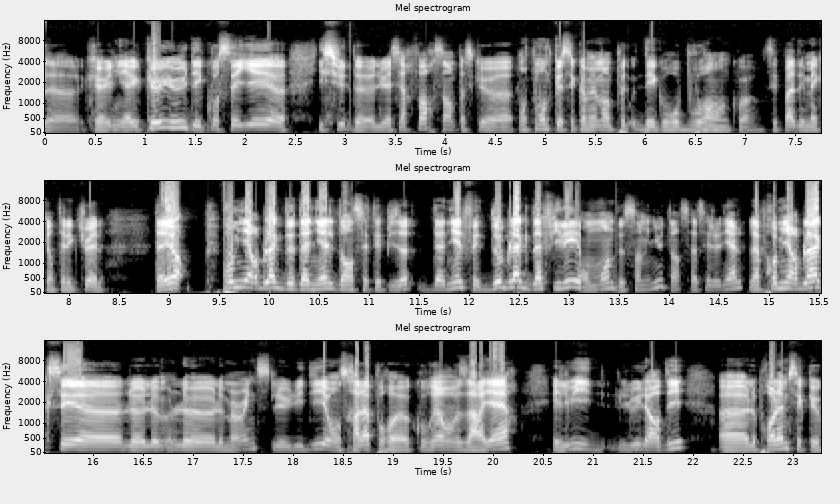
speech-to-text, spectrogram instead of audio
euh, qu'il n'y a eu que eu des conseillers euh, issus de l'US Air Force, hein, parce que euh, on te montre que c'est quand même un peu des gros bourrins, quoi. C'est pas des mecs intellectuels. D'ailleurs, première blague de Daniel dans cet épisode. Daniel fait deux blagues d'affilée en moins de 5 minutes, hein, c'est assez génial. La première blague, c'est euh, le, le, le, Marines lui, lui dit on sera là pour euh, couvrir vos arrières. Et lui, lui leur dit, euh, le problème c'est que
